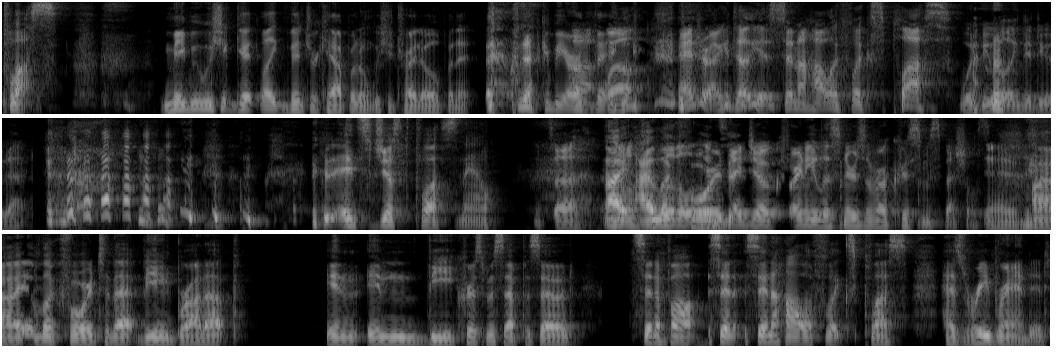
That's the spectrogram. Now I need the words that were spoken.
Plus. Maybe we should get like venture capital. and We should try to open it. that could be our Uh, thing. well, Andrew, I can tell you, Cineholiflix Plus would be willing to do that. It's just Plus now. It's a I- little, I look little forward- inside joke for any listeners of our Christmas specials. Yeah. I look forward to that being brought up in in the Christmas episode. Cinepho- Cine- Cineholiflix Plus has rebranded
